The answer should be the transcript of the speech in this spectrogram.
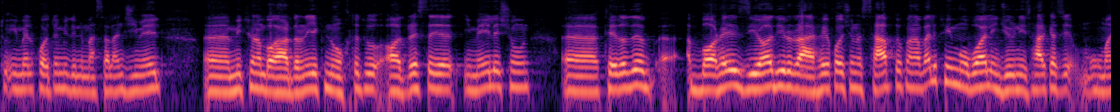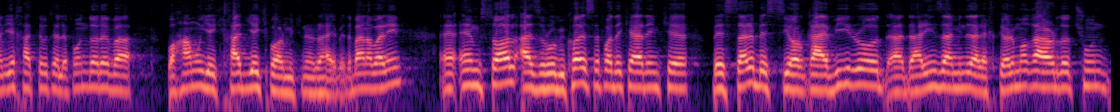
تو ایمیل خودتون می‌دونید مثلا جیمیل می‌تونن با قراردادان یک نقطه تو آدرس ایمیلشون تعداد بارهای زیادی رو رأیهای خودشون رو ثبت کنن ولی توی موبایل اینجوری نیست. هر کسی عموما یه خط و تلفن داره و با همون یک خط یک بار می‌تونه رأی بده. بنابراین امسال از روبیکا استفاده کردیم که بستر بسیار قوی رو در این زمینه در اختیار ما قرار داد چون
